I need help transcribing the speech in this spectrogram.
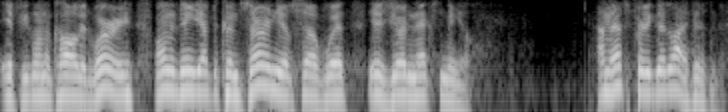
if you're going to call it worry only thing you have to concern yourself with is your next meal I mean, that's pretty good life, isn't it?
